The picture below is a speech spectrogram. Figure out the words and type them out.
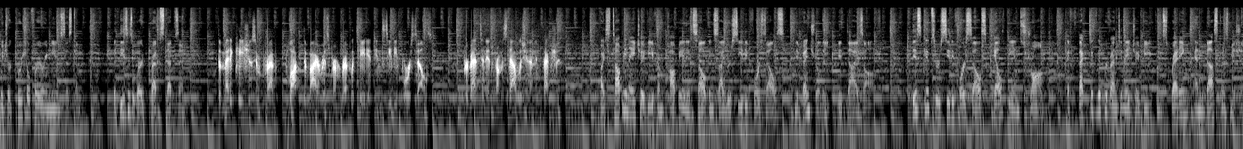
which are crucial for your immune system. But this is where PrEP steps in. The medications in PrEP block the virus from replicating in CD4 cells, preventing it from establishing an infection. By stopping HIV from copying itself inside your CD4 cells, eventually it dies off. This keeps your CD4 cells healthy and strong, effectively preventing HIV from spreading and thus transmission.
